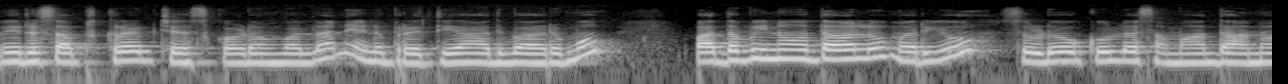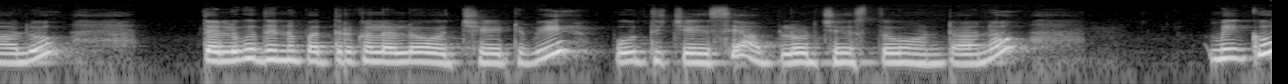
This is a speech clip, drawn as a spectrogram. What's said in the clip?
మీరు సబ్స్క్రైబ్ చేసుకోవడం వల్ల నేను ప్రతి ఆదివారము పద వినోదాలు మరియు సుడోకుల సమాధానాలు తెలుగు దినపత్రికలలో వచ్చేటివి పూర్తి చేసి అప్లోడ్ చేస్తూ ఉంటాను. మీకు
